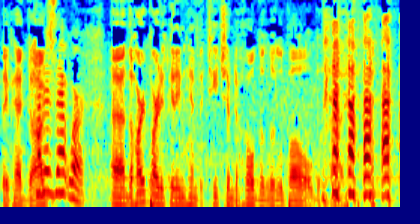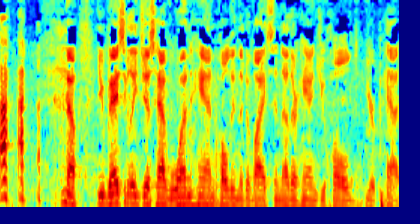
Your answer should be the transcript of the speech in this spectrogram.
They've had dogs. How does that work? Uh, the hard part is getting him to teach him to hold the little bulb. Uh, no, you basically just have one hand holding the device, and the other hand you hold your pet.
